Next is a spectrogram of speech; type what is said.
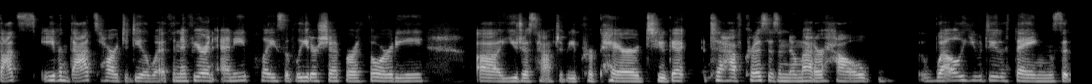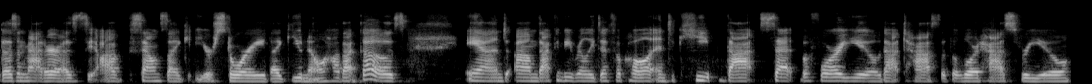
That's even that's hard to deal with. And if you're in any place of leadership or authority, uh, you just have to be prepared to get to have criticism no matter how well you do things. It doesn't matter as uh, sounds like your story like you know how that goes. And um, that can be really difficult and to keep that set before you that task that the lord has for you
